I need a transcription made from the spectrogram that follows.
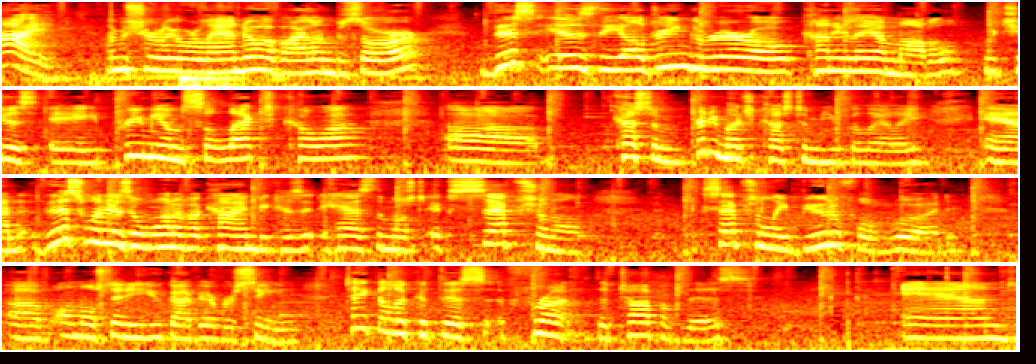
Hi, I'm Shirley Orlando of Island Bazaar. This is the Aldrine Guerrero Kanilea model, which is a premium select koa, uh, custom, pretty much custom ukulele. And this one is a one of a kind because it has the most exceptional, exceptionally beautiful wood of almost any uke I've ever seen. Take a look at this front, the top of this, and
